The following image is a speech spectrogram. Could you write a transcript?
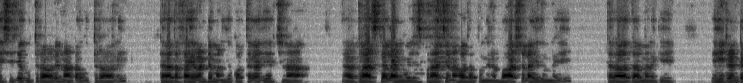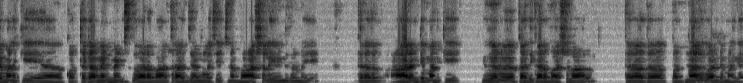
ఐసీజే గుర్తు రావాలి నాటో గుర్తు రావాలి. తర్వాత ఫైవ్ అంటే మనకి కొత్తగా చేర్చిన క్లాసికల్ లాంగ్వేజెస్ ప్రాచీన హోదా పొందిన భాషలు ఐదు ఉన్నాయి. తర్వాత మనకి ఎయిట్ అంటే మనకి కొత్తగా అమెండ్మెంట్స్ ద్వారా భారత రాజ్యాంగంలో చేర్చిన భాషలు ఎనిమిది ఉన్నాయి. తర్వాత ఆరు అంటే మనకి యుఎన్ఓ యొక్క అధికార భాషలు ఆరు తర్వాత పద్నాలుగు అంటే మనకి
